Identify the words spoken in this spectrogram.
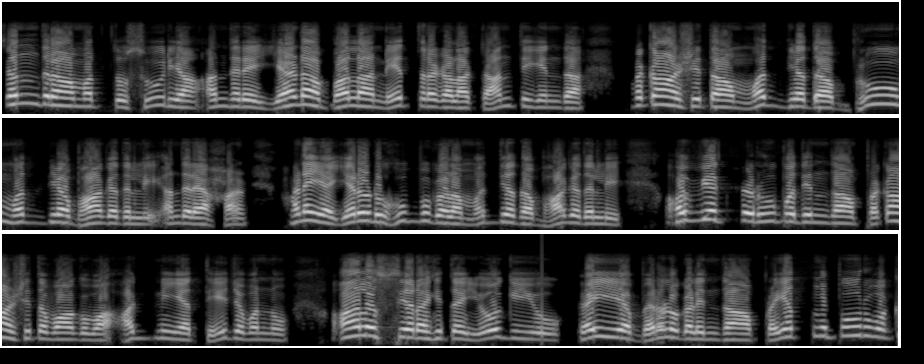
ಚಂದ್ರ ಮತ್ತು ಸೂರ್ಯ ಅಂದರೆ ಎಡ ಬಲ ನೇತ್ರಗಳ ಕಾಂತಿಯಿಂದ ಪ್ರಕಾಶಿತ ಮಧ್ಯದ ಭ್ರೂ ಮಧ್ಯ ಭಾಗದಲ್ಲಿ, ಅಂದರೆ ಹಣೆಯ ಎರಡು ಹುಬ್ಬುಗಳ ಮಧ್ಯದ ಭಾಗದಲ್ಲಿ ಅವ್ಯಕ್ತ ರೂಪದಿಂದ ಪ್ರಕಾಶಿತವಾಗುವ ಅಗ್ನಿಯ ತೇಜವನ್ನು ಆಲಸ್ಯರಹಿತ ಯೋಗಿಯು ಕೈಯ ಬೆರಳುಗಳಿಂದ ಪ್ರಯತ್ನಪೂರ್ವಕ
